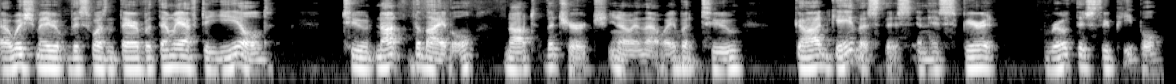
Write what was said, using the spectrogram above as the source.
I wish maybe this wasn't there but then we have to yield to not the bible not the church you know in that way but to god gave us this and his spirit wrote this through people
